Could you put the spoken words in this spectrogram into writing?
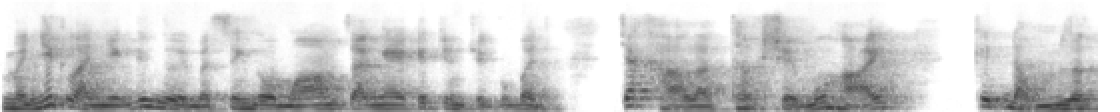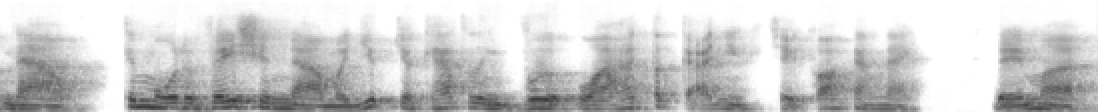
mà nhất là những cái người mà single mom ra nghe cái chương trình của mình chắc họ là thật sự muốn hỏi cái động lực nào cái motivation nào mà giúp cho Kathleen vượt qua hết tất cả những chuyện khó khăn này để mà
